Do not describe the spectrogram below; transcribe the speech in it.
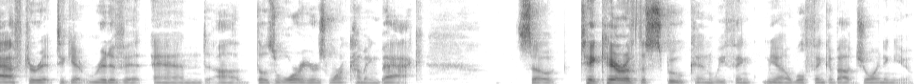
after it to get rid of it, and uh, those warriors weren't coming back. So take care of the spook, and we think, you know, we'll think about joining you.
